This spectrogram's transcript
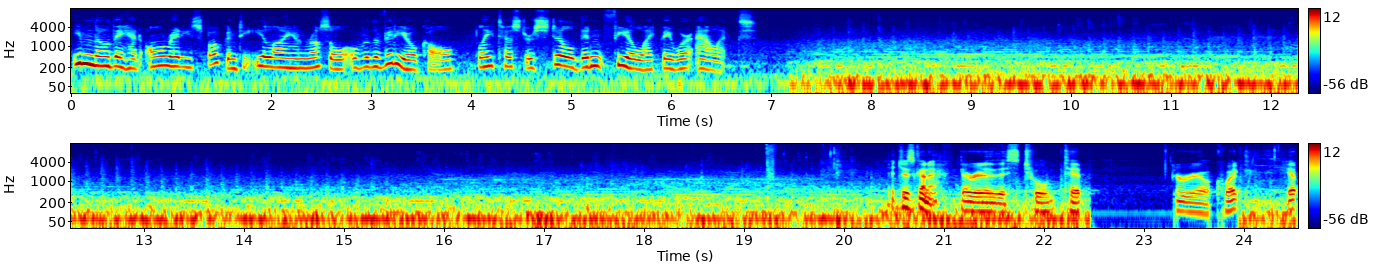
even though they had already spoken to Eli and Russell over the video call, playtesters still didn't feel like they were Alyx. Just gonna get rid of this tooltip real quick. Yep.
